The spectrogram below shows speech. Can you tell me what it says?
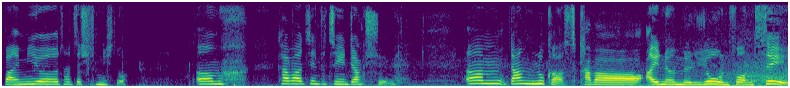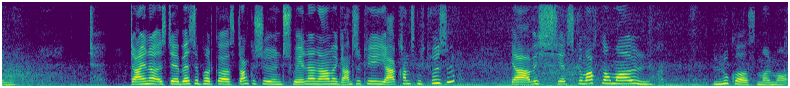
bei mir tatsächlich nicht so. Ähm, Cover 10 von 10, Dankeschön. Ähm, dann Lukas, Cover eine Million von 10. Deiner ist der beste Podcast, Dankeschön. Trailername, ganz okay. Ja, kannst mich grüßen? Ja, habe ich jetzt gemacht nochmal. Lukas, mein Mann.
